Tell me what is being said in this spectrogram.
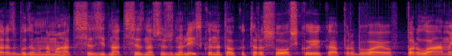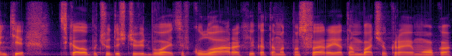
зараз будемо намагатися з'єднатися з нашою журналісткою Наталкою Тарасовською, яка перебуває в парламенті. Цікаво почути, що відбувається в кулуарах, яка там атмосфера. Я там бачив краєм ока,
